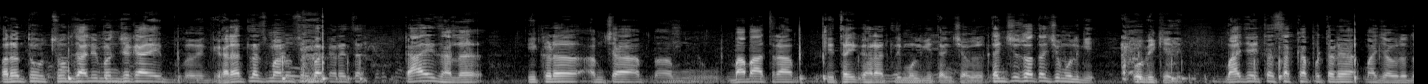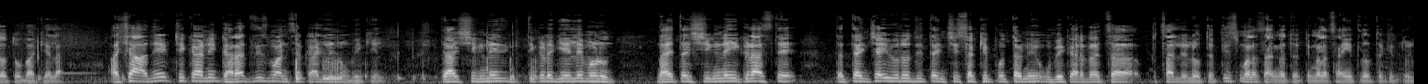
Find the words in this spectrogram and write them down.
परंतु चूक झाली म्हणजे काय घरातलाच माणूस उभा करायचा. काय झालं? इकडं आमच्या बाबा आत्राम तिथंही घरातली मुलगी त्यांच्या विरोधात त्यांची स्वतःची मुलगी उभी केली. माझ्या इथं सख्खा पुतण्या माझ्या विरोधात उभा केला. अशा अनेक ठिकाणी घरातलीच माणसं काढली आणि उभी केली. त्या शिंगणे तिकडे गेले म्हणून नाहीतर शिंगणे इकडे असते तर त्यांच्याही विरोधी त्यांची सखी पुतणी उभी करण्याचं चाललेलं होतं. तीच मला सांगत होती. मला सांगितलं होतं की तुझ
